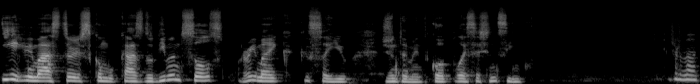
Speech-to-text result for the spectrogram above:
e remasters, como o caso do Demon Souls Remake, que saiu juntamente com a PlayStation 5. Verdade.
